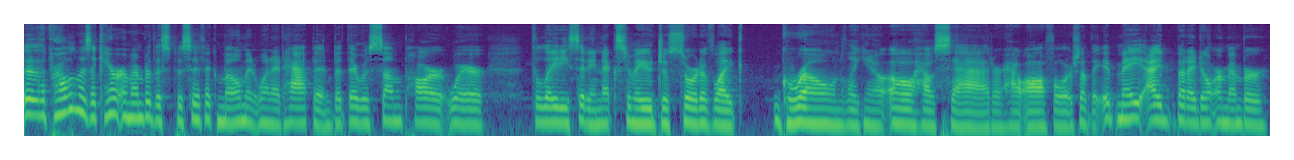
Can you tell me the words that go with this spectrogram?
Uh, The problem is I can't remember the specific moment when it happened, but there was some part where the lady sitting next to me just sort of like groaned, like you know, oh how sad or how awful or something. It may I, but I don't remember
